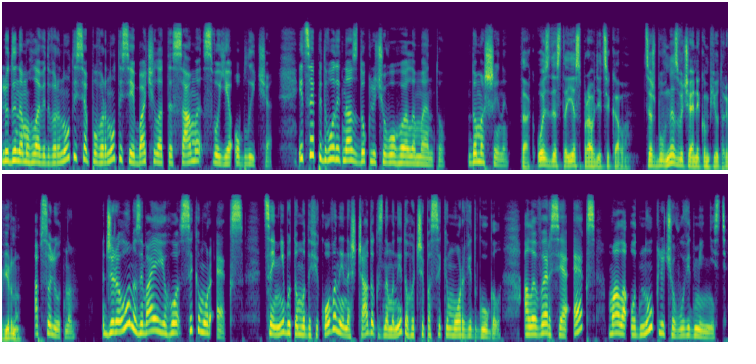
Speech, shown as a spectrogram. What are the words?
Людина могла відвернутися, повернутися і бачила те саме своє обличчя. І це підводить нас до ключового елементу – до машини. Так, ось де стає справді цікаво. Це ж був незвичайний комп'ютер, вірно? Абсолютно. Джерело називає його Sycamore X. Це нібито модифікований нащадок знаменитого чипа Sycamore від Google. Але версія X мала одну ключову відмінність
